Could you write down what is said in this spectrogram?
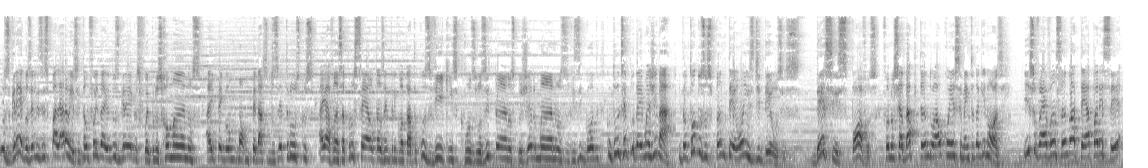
Os gregos eles espalharam isso. Então foi daí dos gregos, foi para os romanos, aí pegou um, um pedaço dos etruscos, aí avança para os celtas, entra em contato com os vikings, com os lusitanos, com os germanos, os visigodos, com tudo que você puder imaginar. Então todos os panteões de deuses desses povos foram se adaptando ao conhecimento da gnose. Isso vai avançando até aparecer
